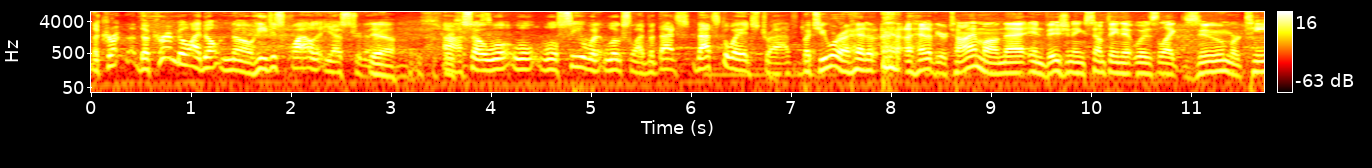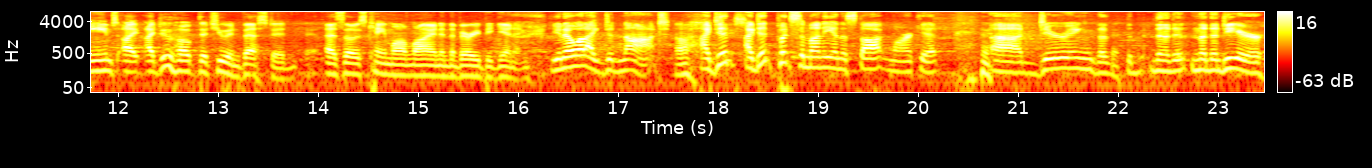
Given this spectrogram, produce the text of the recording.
The current, the current bill, I don't know. He just filed it yesterday. Yeah. Uh, so we'll, we'll, we'll see what it looks like, but that's, that's the way it's drafted. But you were ahead of, ahead of your time on that, envisioning something that was like Zoom or Teams. I, I do hope that you invested as those came online in the very beginning. You know what? I did not. Oh, I did. I did put some money in the stock market uh, during the the, the, the nadir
